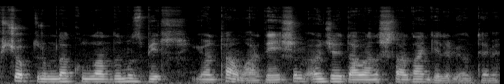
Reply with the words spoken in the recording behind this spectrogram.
birçok durumda kullandığımız bir yöntem var. Değişim önce davranışlardan gelir yöntemi.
